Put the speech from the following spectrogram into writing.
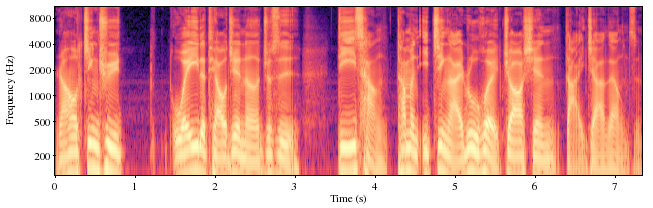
然后进去唯一的条件呢，就是。第一场，他们一进来入会就要先打一架这样子。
